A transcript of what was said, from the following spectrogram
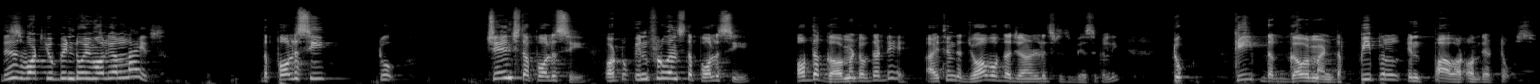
This is what you've been doing all your lives. The policy to change the policy or to influence the policy of the government of the day. I think the job of the journalist is basically to keep the government, the people in power on their toes.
